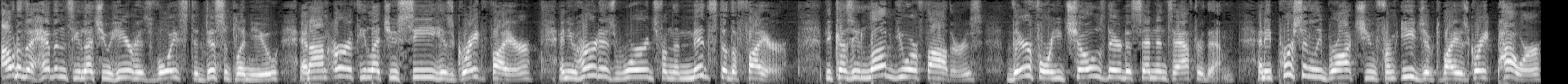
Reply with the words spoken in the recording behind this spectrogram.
Out of the heavens he let you hear his voice to discipline you, and on earth he let you see his great fire, and you heard his words from the midst of the fire. Because he loved your fathers, therefore he chose their descendants after them. And he personally brought you from Egypt by his great power,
